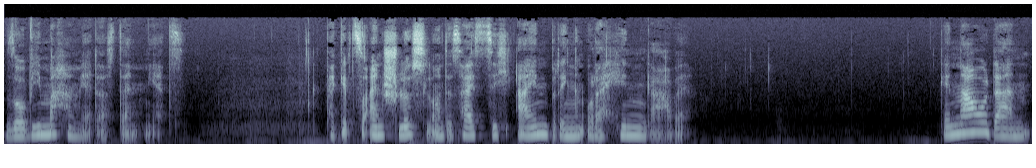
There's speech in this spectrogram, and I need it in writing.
So, wie machen wir das denn jetzt? Da gibt es so einen Schlüssel und das heißt sich einbringen oder Hingabe. Genau dann,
